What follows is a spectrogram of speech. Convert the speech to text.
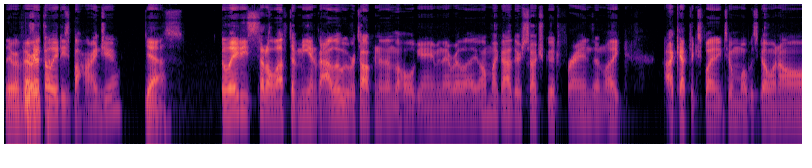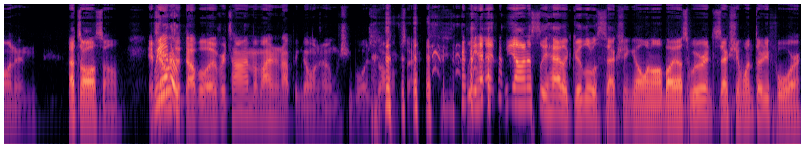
they were was very that the ki- ladies behind you? yes the ladies to the left of me and Valo, we were talking to them the whole game, and they were like, "Oh my god, they're such good friends," and like, I kept explaining to them what was going on, and That's awesome. If We there had was a- a double overtime, I might have not been going home with you boys. Is all I'm saying. we had we honestly had a good little section going on by us. We were in section 134.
